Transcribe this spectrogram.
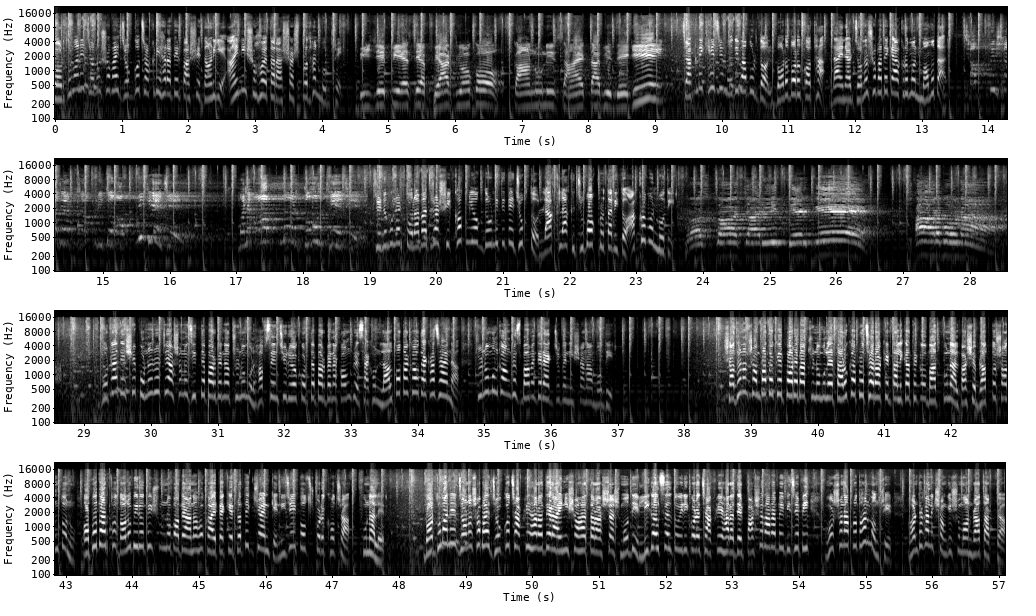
বর্ধমানের জনসভায় যোগ্য চাকরিহারাদের পাশে দাঁড়িয়ে আইনি সহায়তার আশ্বাস প্রধানমন্ত্রী बीजेपी ऐसे अभ्यर्थियों को कानूनी सहायता भी देगी চাকরি খেয়েছে মোদীবাবুর দল বড় বড় কথা রায়নার জনসভা থেকে আক্রমণ মমতার ছাব্বিশ হাজার চাকরি তো আপনি খেয়েছেন মানে আপনার দল খেয়েছে তৃণমূলের তোলাবাজরা শিক্ষক নিয়োগ দুর্নীতিতে যুক্ত লাখ লাখ যুবক প্রতারিত আক্রমণ মোদীর ভ্রষ্টাচারী তেরকে ছাড়বো না গোটা দেশে পনেরোটি আসনও জিততে পারবে না তৃণমূল। হাফ সেঞ্চুরিও করতে পারবে না কংগ্রেস। এখন লাল পতাকাও দেখা যায় না। তৃণমূল কংগ্রেস বামেদের একযোগে নিশানা মোদির। সাধারণ সম্পাদকের পরে বা তৃণমূলের তারকা প্রচারকের তালিকা থেকেও বাদ কুনাল পাশে ব্রাত্য শান্তনু। অপদার্থ দলবিরোধী শূন্য পদে আনা হোক আইপ্যাকের প্রতীক জৈনকে নিজেই পোস্ট করে খোঁচা কুনালের বর্ধমানের জনসভায় যোগ্য চাকরিহারাদের আইনি সহায়তার আশ্বাস মোদীর। লিগাল সেল তৈরি করে চাকরিহারাদের পাশে দাঁড়াবে বিজেপি, ঘোষণা প্রধানমন্ত্রীর। ঘণ্টাখানেক সঙ্গে সুমন রাত আটটা।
